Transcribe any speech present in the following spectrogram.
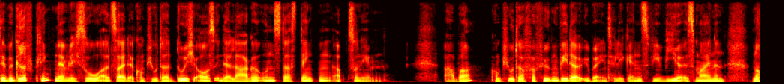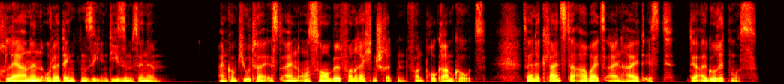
Der Begriff klingt nämlich so, als sei der Computer durchaus in der Lage, uns das Denken abzunehmen. Aber Computer verfügen weder über Intelligenz, wie wir es meinen, noch lernen oder denken sie in diesem Sinne. Ein Computer ist ein Ensemble von Rechenschritten, von Programmcodes. Seine kleinste Arbeitseinheit ist der Algorithmus,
